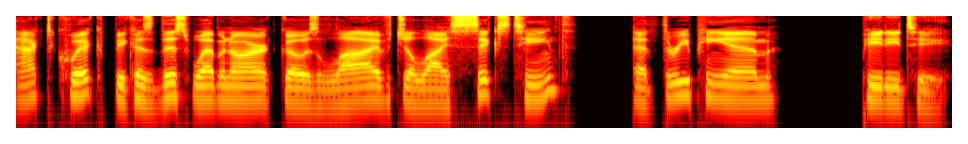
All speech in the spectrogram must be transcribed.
Act quick because this webinar goes live July 16th at 3 p.m. PDT.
